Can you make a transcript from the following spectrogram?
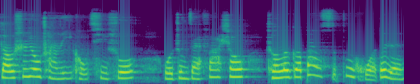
老师又喘了一口气，说：“我正在发烧，成了个半死不活的人。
